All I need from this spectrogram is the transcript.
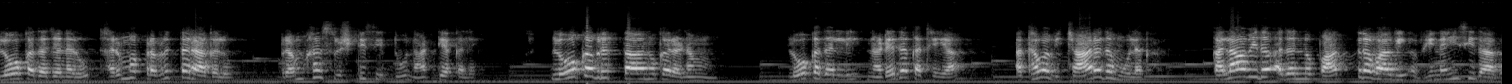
ಲೋಕದ ಜನರು ಧರ್ಮ ಪ್ರವೃತ್ತರಾಗಲು ಬ್ರಹ್ಮ ಸೃಷ್ಟಿಸಿದ್ದು ನಾಟ್ಯಕಲೆ ಲೋಕವೃತ್ತಾನುಕರಣಂ. ಲೋಕದಲ್ಲಿ ನಡೆದ ಕಥೆಯ ಅಥವಾ ವಿಚಾರದ ಮೂಲಕ ಕಲಾವಿದ ಅದನ್ನು ಪಾತ್ರವಾಗಿ ಅಭಿನಯಿಸಿದಾಗ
